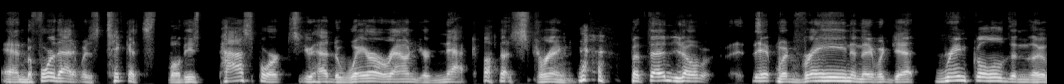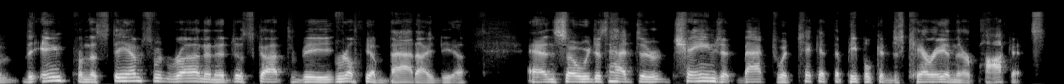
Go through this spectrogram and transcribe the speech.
And before that, it was tickets. Well, these passports you had to wear around your neck on a string. but then, you know, it would rain and they would get wrinkled and the, the ink from the stamps would run. And it just got to be really a bad idea. And so we just had to change it back to a ticket that people could just carry in their pockets.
